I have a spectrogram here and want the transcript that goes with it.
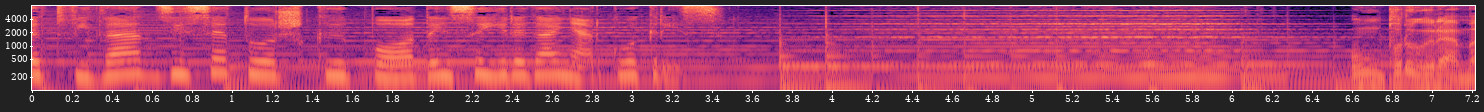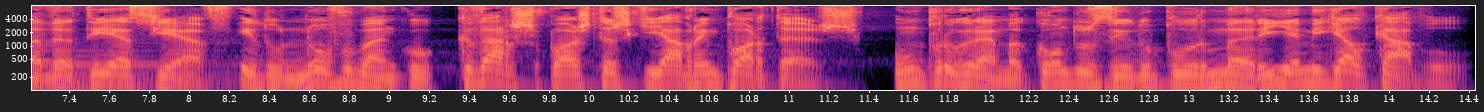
atividades e setores que podem sair a ganhar com a crise. Um programa da TSF e do Novo Banco que dá respostas que abrem portas. Um programa conduzido por Maria Miguel Cabo.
